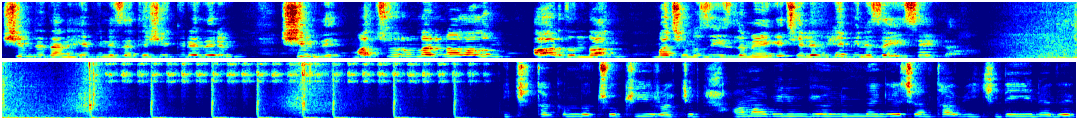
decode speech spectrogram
Şimdiden hepinize teşekkür ederim. Şimdi maç yorumlarını alalım. Ardından maçımızı izlemeye geçelim. Hepinize iyi seyirler. Takım da çok iyi rakip ama benim gönlümden geçen tabii ki de yine de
